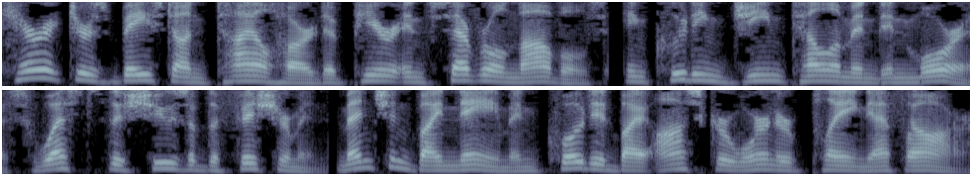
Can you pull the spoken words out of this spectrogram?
Characters based on Teilhard appear in several novels, including Jean Telemond in Morris West's The Shoes of the Fisherman mentioned by name and quoted by Oskar Werner playing Fr.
